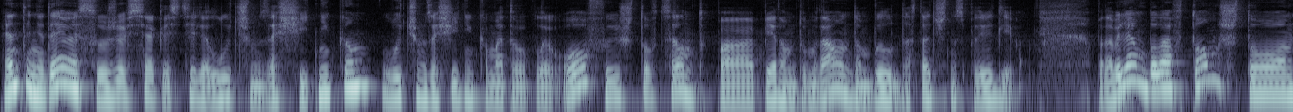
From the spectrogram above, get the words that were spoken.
Энтони Дэвиса уже все крестили лучшим защитником, лучшим защитником этого плей-офф, и что в целом-то по первым двум раундам было достаточно справедливо. Проблема была в том, что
